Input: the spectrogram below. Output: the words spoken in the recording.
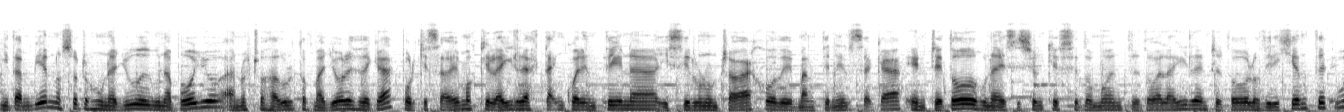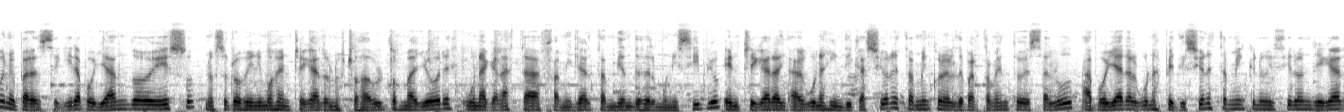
Y también nosotros una ayuda y un apoyo a nuestros adultos mayores de acá, porque sabemos que la isla está en cuarentena, hicieron un trabajo de mantenerse acá entre todos, una decisión que se tomó entre toda la isla, entre todos los dirigentes. Y bueno, para seguir apoyando eso, nosotros vinimos a entregar a nuestros adultos mayores una canasta familiar también desde el municipio, entregar algunas indicaciones también con el Departamento de Salud, apoyar algunas peticiones también que nos hicieron llegar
